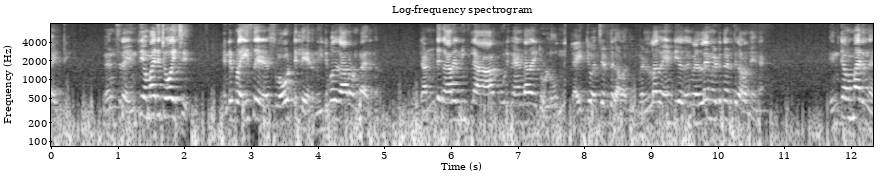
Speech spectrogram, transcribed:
ആയിട്ട്. മനസ്സിലായി? എന്ത് അമ്മമാർ ചോദിച്ച്? എന്റെ പ്ലേസ് സ്ലോട്ടില്ലായിരുന്നു ഇരുപത് കാർ ഉണ്ടായിരുന്നു. രണ്ട് കാർ എനിക്ക് ആ കൂടി വേണ്ടതായിട്ടുള്ളൂ. ഒന്ന് ലൈറ്റ് വെച്ചെടുത്ത് കളഞ്ഞു. വെള്ളം വേണ്ടി വെള്ളം എടുത്ത് കളഞ്ഞേനെ. എന്റെ അവന്മാരുന്ന്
